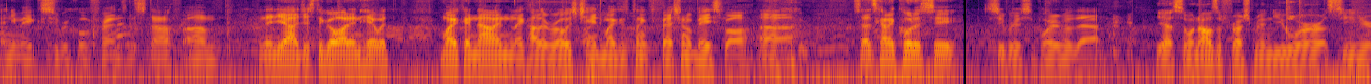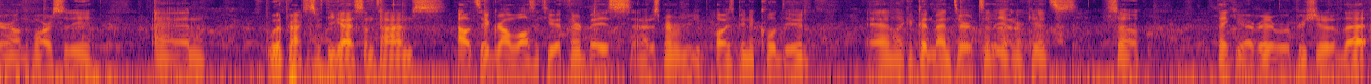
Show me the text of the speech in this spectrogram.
and you make super cool friends and stuff. Um, and then yeah, just to go out and hit with Micah now and like how the roles change. Micah's playing professional baseball, uh, so that's kind of cool to see. Super supportive of that. Yeah. So when I was a freshman, you were a senior on the varsity, and we would practice with you guys sometimes. I would take ground balls with you at third base, and I just remember you always being a cool dude and like a good mentor to the younger kids. So thank you, Everett. We're appreciative of that.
